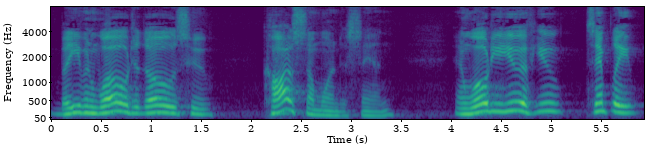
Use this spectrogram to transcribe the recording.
but even woe to those who cause someone to sin. And woe to you if you simply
